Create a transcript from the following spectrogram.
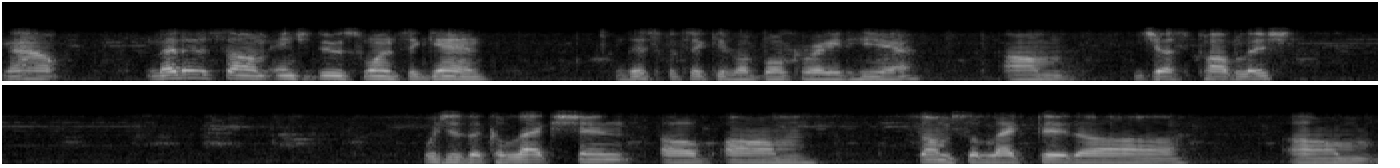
Now, let us um, introduce once again this particular book right here, um, just published, which is a collection of um, some selected uh, um,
